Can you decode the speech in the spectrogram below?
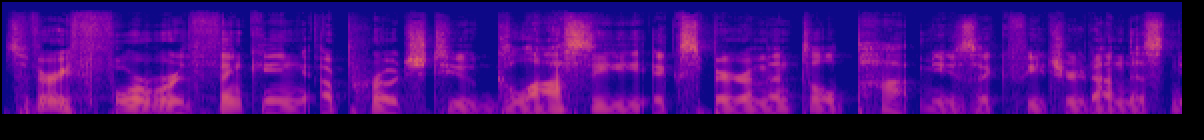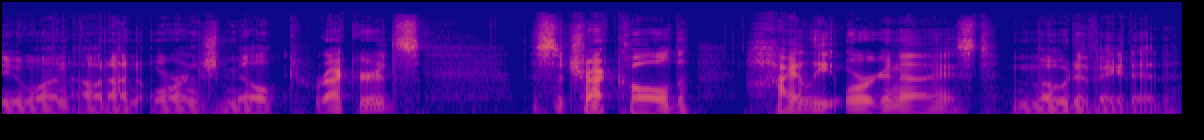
It's a very forward thinking approach to glossy experimental pop music featured on this new one out on Orange Milk Records. This is a track called Highly Organized, Motivated.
